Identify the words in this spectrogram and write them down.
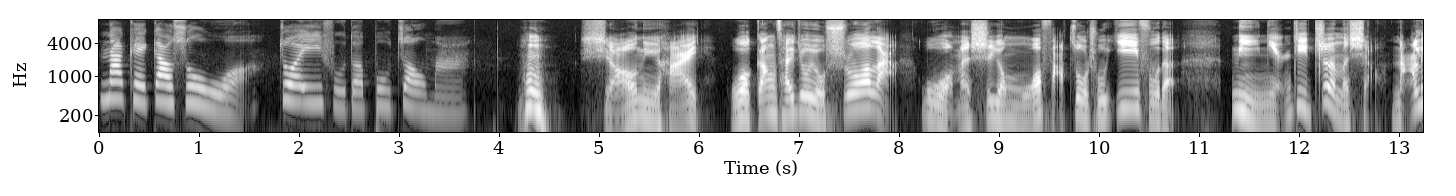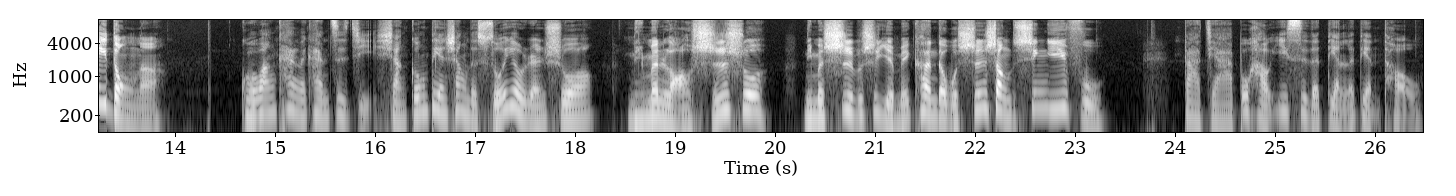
那可以告诉我做衣服的步骤吗？哼，小女孩，我刚才就有说了，我们是用魔法做出衣服的。你年纪这么小，哪里懂呢？国王看了看自己，向宫殿上的所有人说：“你们老实说，你们是不是也没看到我身上的新衣服？”大家不好意思的点了点头。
